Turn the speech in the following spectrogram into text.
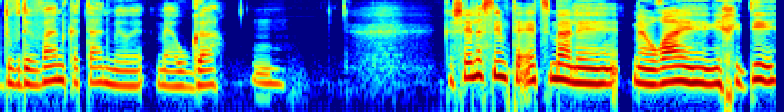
דובדבן קטן מהעוגה. Mm. קשה לשים את האצבע למאורע אה, יחידי,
